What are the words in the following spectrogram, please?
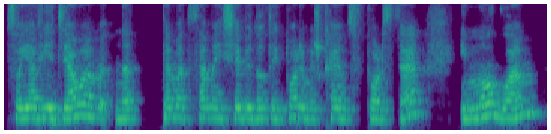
co ja wiedziałam na temat samej siebie do tej pory, mieszkając w Polsce, i mogłam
